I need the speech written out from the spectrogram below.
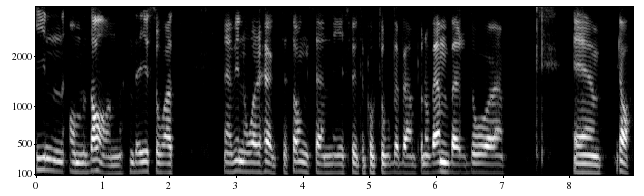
in om dagen. Det är ju så att när vi når högsäsong sen i slutet på oktober, början på november, då... Eh, ja,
